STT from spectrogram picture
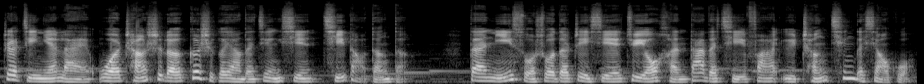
这几年来，我尝试了各式各样的静心、祈祷等等。但你所说的这些具有很大的启发与澄清的效果。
